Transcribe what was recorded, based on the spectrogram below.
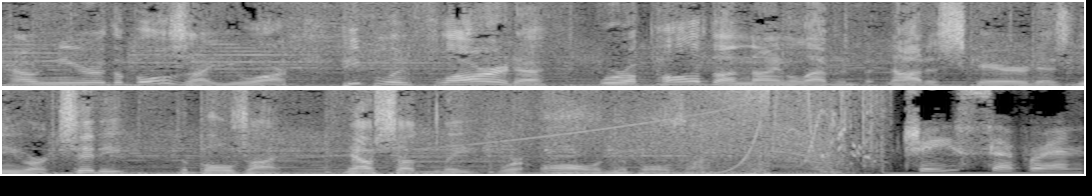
how near the bullseye you are. People in Florida were appalled on 9 11, but not as scared as New York City, the bullseye. Now suddenly we're all in the bullseye. Jay Severin.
